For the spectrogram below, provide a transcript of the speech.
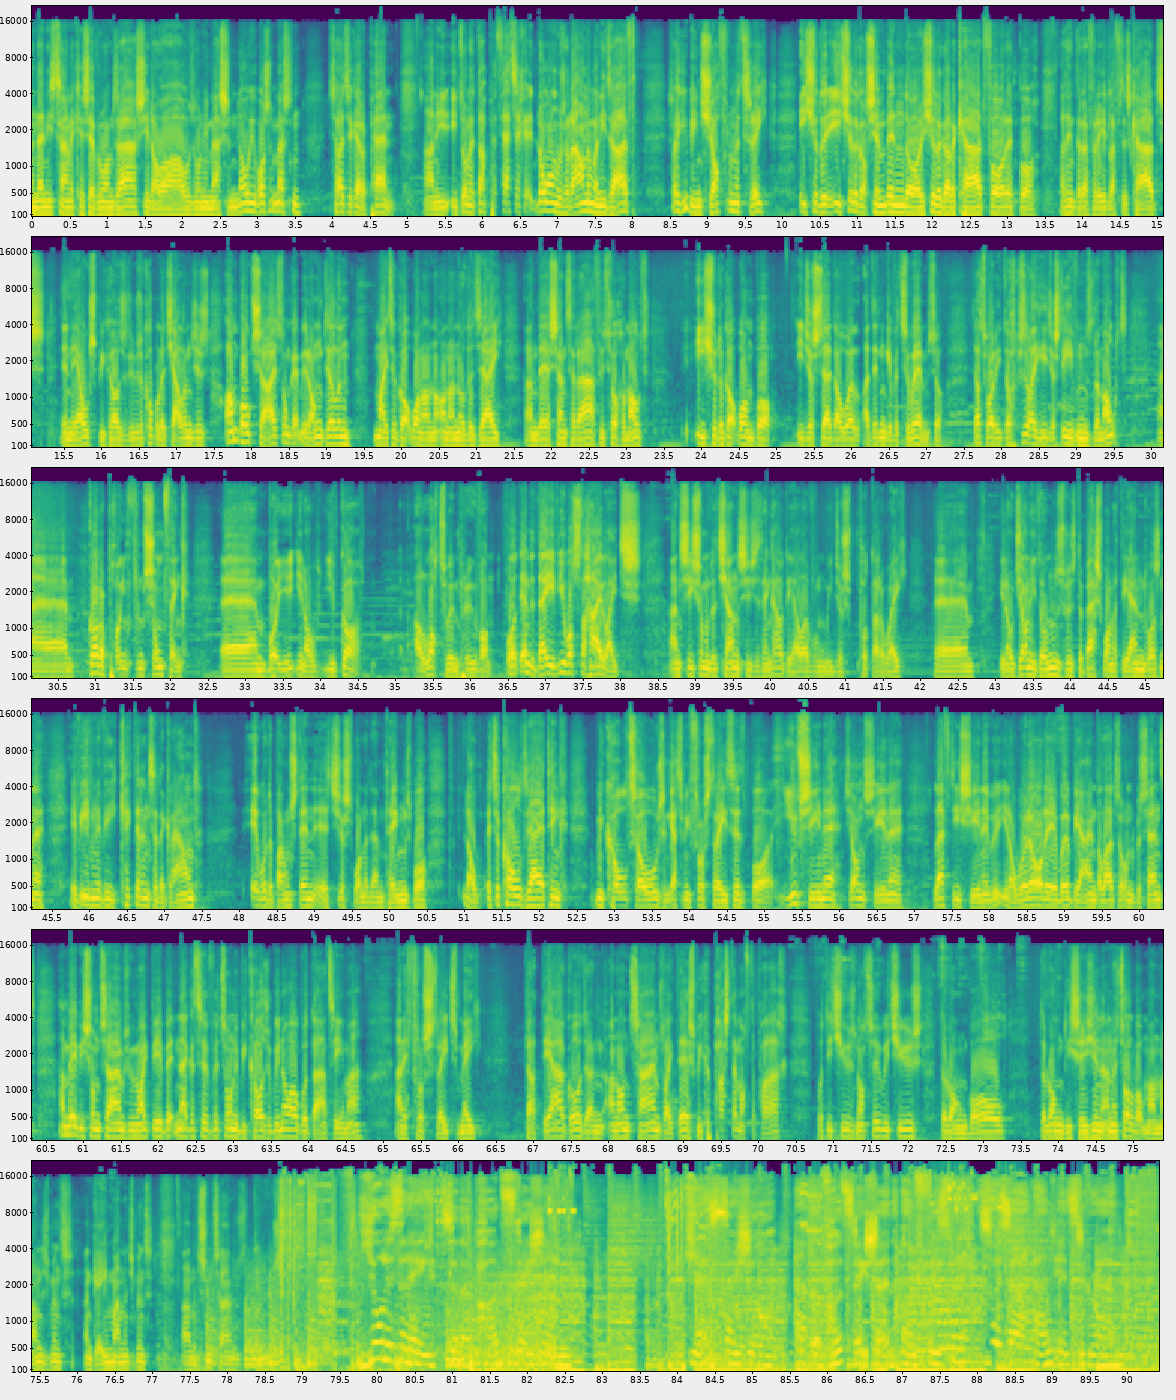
And then he's trying to kiss everyone's ass. You know, oh, I was only messing. No, he wasn't messing. He tried to get a pen, and he he done it that pathetic. No one was around him when he dived. It's like he'd been shot from a tree. He should have he should have got or he should have got a card for it. But I think the referee left his cards in the house because there was a couple of challenges on both sides. Don't get me wrong, Dylan might have got one on, on another day, and their centre half who took him out, he should have got one, but he just said, "Oh well, I didn't give it to him." So that's what he does. Like he just evens them out. Um, got a point from something, um, but you, you know you've got a lot to improve on. But at the end of the day, if you watch the highlights and see some of the chances, you think, how the hell haven't we just put that away? Um, you know, Johnny Dunn's was the best one at the end, wasn't it? If even if he kicked it into the ground, it would have bounced in. It's just one of them things. But you know, it's a cold day. I think me cold toes and gets me frustrated. But you've seen it, John's seen it. Lefty's seen it. You know, we're all here, we're behind the lads 100%. And maybe sometimes we might be a bit negative. It's only because we know how good that team are. And it frustrates me that they are good and, and on times like this we could pass them off the park but they choose not to we choose the wrong ball the wrong decision and it's all about man management and game management and sometimes they lose it you're listening to the pod station. Get social at the pod station on facebook twitter and instagram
